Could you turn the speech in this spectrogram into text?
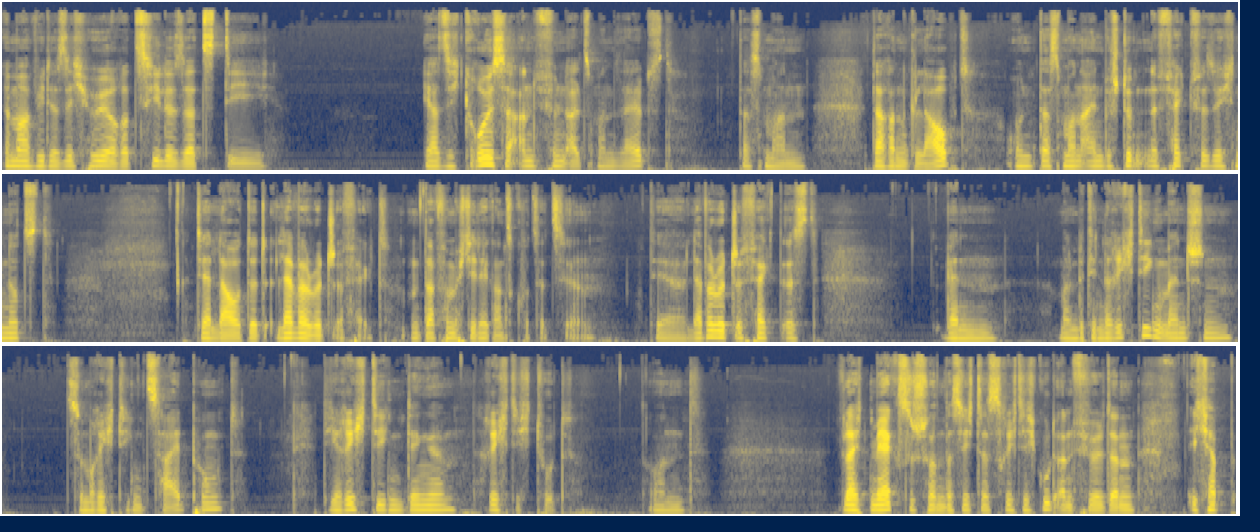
immer wieder sich höhere Ziele setzt, die ja sich größer anfühlen als man selbst, dass man daran glaubt und dass man einen bestimmten Effekt für sich nutzt, der lautet Leverage-Effekt. Und dafür möchte ich dir ganz kurz erzählen. Der Leverage-Effekt ist, wenn man mit den richtigen Menschen zum richtigen Zeitpunkt die richtigen Dinge richtig tut. Und vielleicht merkst du schon, dass sich das richtig gut anfühlt, denn ich habe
